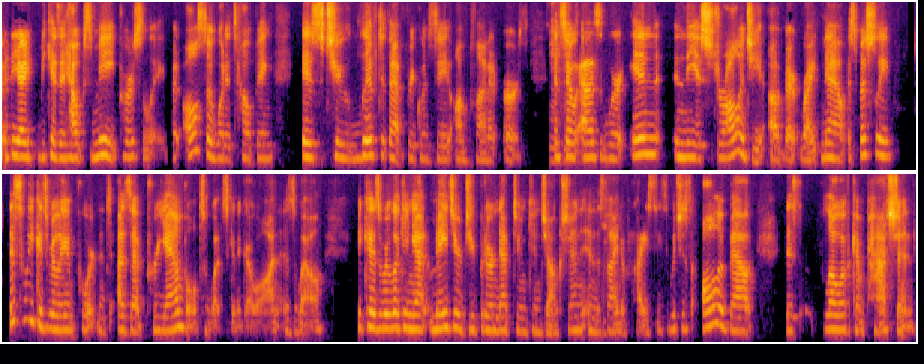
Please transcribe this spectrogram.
But the i- because it helps me personally, but also what it's helping is to lift that frequency on planet Earth. And hmm so as we're in in the astrology of it right now, especially this week is really important as a preamble to what's going to go on as well. Because we're looking at major Jupiter Neptune conjunction in the sign of Pisces, which is all about this flow of compassion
